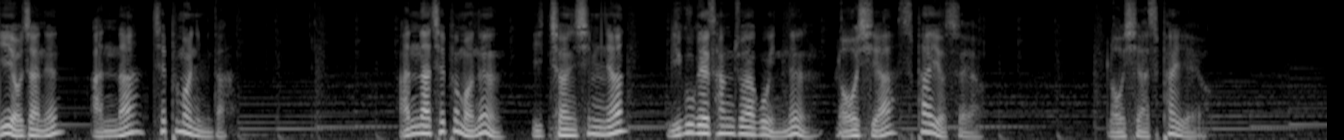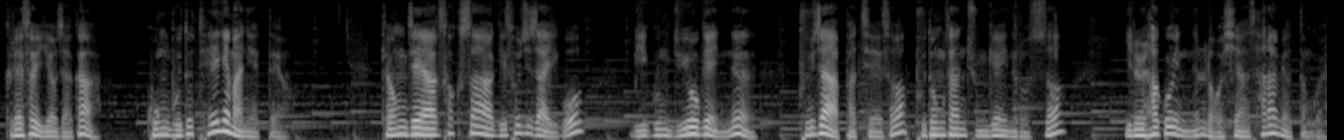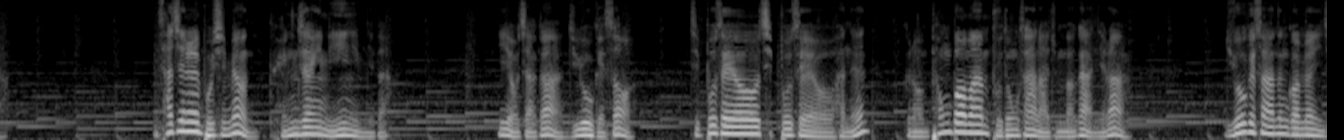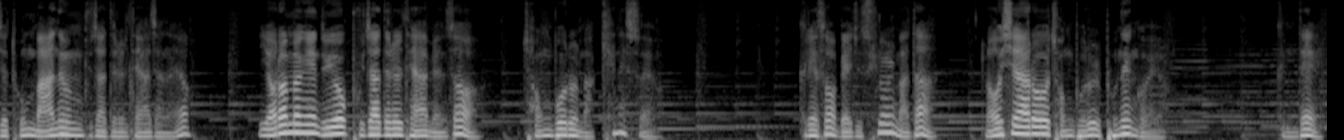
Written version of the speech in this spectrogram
이 여자는 안나 체프먼입니다. 안나 체프먼은 2010년 미국에 상주하고 있는 러시아 스파이였어요. 러시아 스파이예요. 그래서 이 여자가 공부도 되게 많이 했대요. 경제학 석사학위 소지자이고 미국 뉴욕에 있는 부자 아파트에서 부동산 중개인으로서 일을 하고 있는 러시아 사람이었던 거야. 사진을 보시면 굉장히 미인입니다. 이 여자가 뉴욕에서 집 보세요, 집 보세요 하는 그런 평범한 부동산 아줌마가 아니라 뉴욕에서 하는 거면 이제 돈 많은 부자들을 대하잖아요. 여러 명의 뉴욕 부자들을 대하면서 정보를 막 캐냈어요. 그래서 매주 수요일마다 러시아로 정보를 보낸 거예요. 근데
